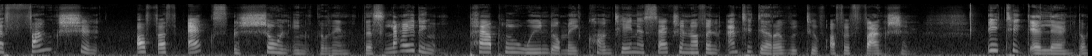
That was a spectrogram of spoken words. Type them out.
A function of f x is shown in green. The sliding purple window may contain a section of an antiderivative of a function. Ithi ke lento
